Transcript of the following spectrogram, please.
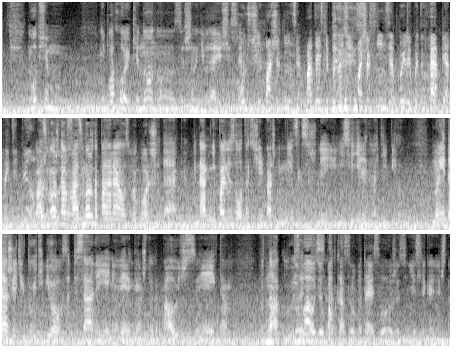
Да. Ну, в общем, неплохое кино, но совершенно не выдающееся. лучше черепашек ниндзя. Правда, если бы на черепашек ниндзя были бы два пьяных дебила, Возможно, возможно, понравилось бы больше, да. Нам не повезло так с черепашками ниндзя, к сожалению, не сидели два дебила. Мы даже этих двух дебилов записали, я не уверен, конечно, что это получится. Я их там в наглую Ну, аудио подкаст попытаюсь выложить, если, конечно.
